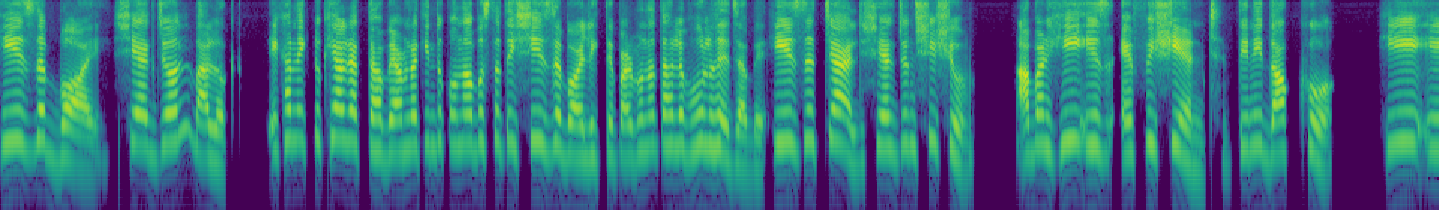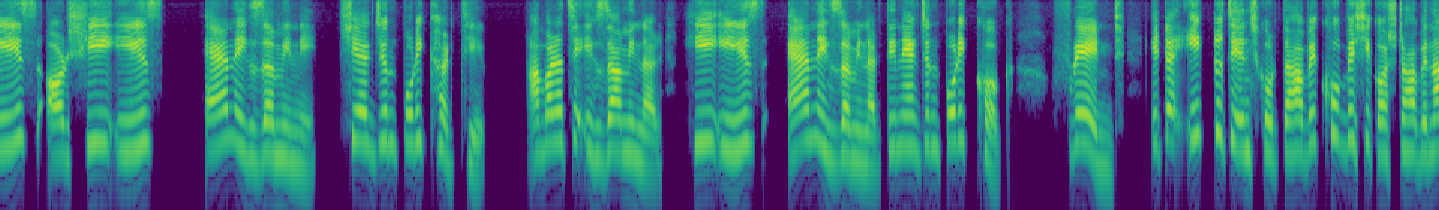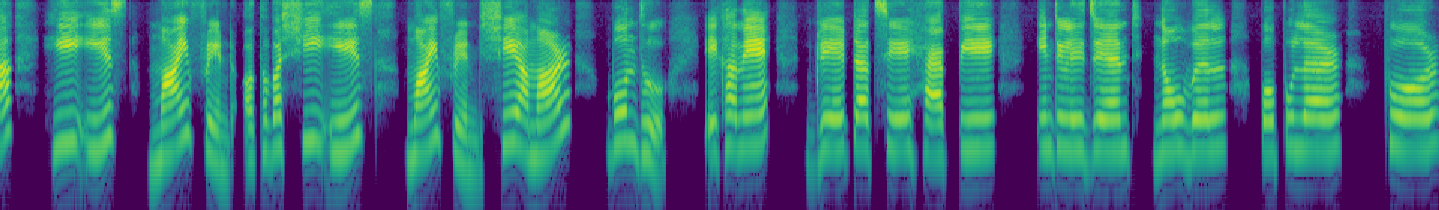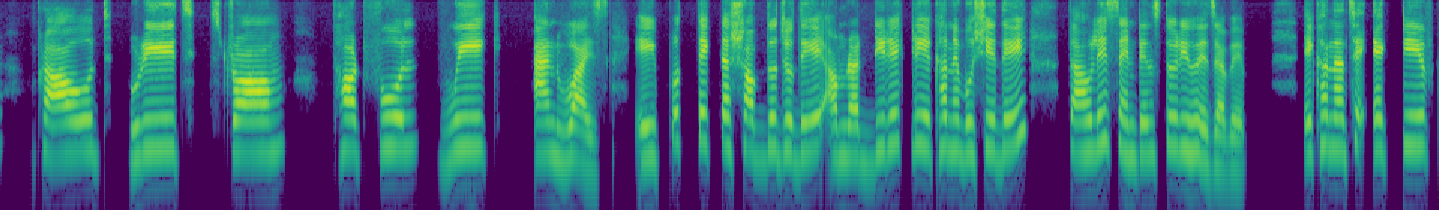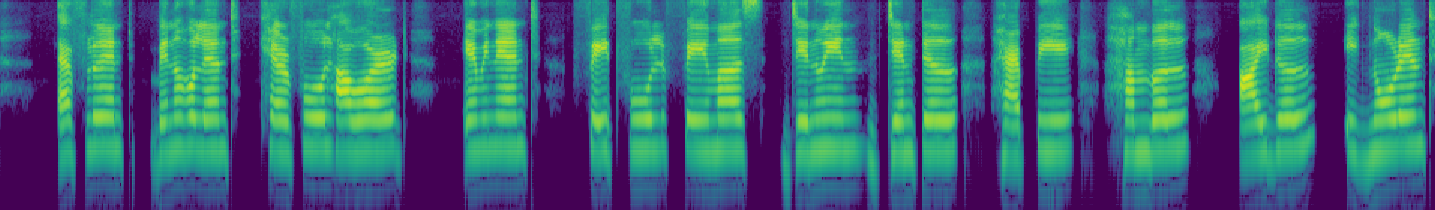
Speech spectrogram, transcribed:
হি ইজ দ্য বয় সে একজন বালক। এখানে একটু খেয়াল রাখতে হবে, আমরা কিন্তু কোনো অবস্থাতেই শি ইজ এ বয় লিখতে পারব না, তাহলে ভুল হয়ে যাবে। হি ইজ এ চাইল্ড সে একজন শিশু। আবার হি ইজ এফিশিয়েন্ট তিনি দক্ষ। He is or she is an examinee সে একজন পরীক্ষার্থী। আবার আছে examiner he is an examiner তিনি একজন পরীক্ষক। ফ্রেন্ড এটা একটু চেঞ্জ করতে হবে, খুব বেশি কষ্ট হবে না। হি ইজ মাই ফ্রেন্ড অথবা শি ইজ মাই ফ্রেন্ড সে আমার বন্ধু। এখানে গ্রেট আছে happy intelligent noble popular poor proud rich strong thoughtful weak and wise এই প্রত্যেকটা শব্দ যদি আমরা ডিরেক্টলি এখানে বসিয়ে দেই, তাহলে সেন্টেন্স তৈরি হয়ে যাবে। এখানে আছে active affluent benevolent coward eminent faithful famous genuine gentle happy humble idle ignorant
